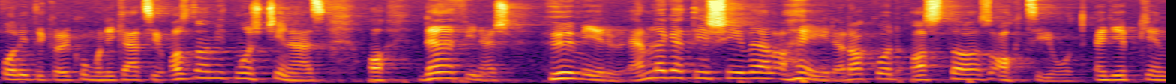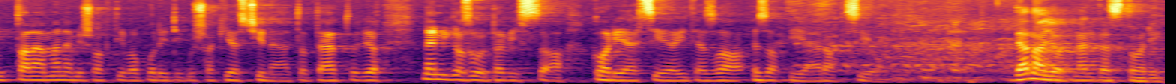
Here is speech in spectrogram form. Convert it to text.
politikai kommunikáció, azzal, amit most csinálsz, a delfines hőmérő emlegetésével a helyére rakod azt az akciót. Egyébként talán már nem is aktív a politikus, aki ezt csinálta, tehát hogy a, nem igazolta vissza a karrierciait ez a, ez a PR akció. De nagyot ment a sztori.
